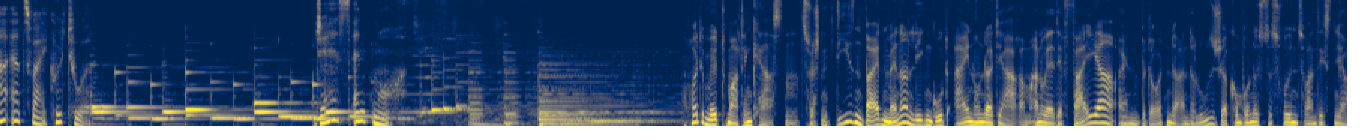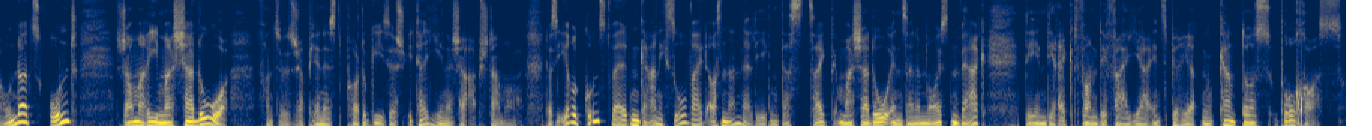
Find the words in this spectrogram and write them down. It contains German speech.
HR2 Kultur. Jazz and More. Heute mit Martin Kersten. Zwischen diesen beiden Männern liegen gut 100 Jahre. Manuel de Falla, ein bedeutender andalusischer Komponist des frühen 20. Jahrhunderts, und Jean-Marie Machado, französischer Pianist portugiesisch-italienischer Abstammung. Dass ihre Kunstwelten gar nicht so weit auseinander liegen, das zeigt Machado in seinem neuesten Werk, den direkt von de Falla inspirierten Cantos Brujos.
